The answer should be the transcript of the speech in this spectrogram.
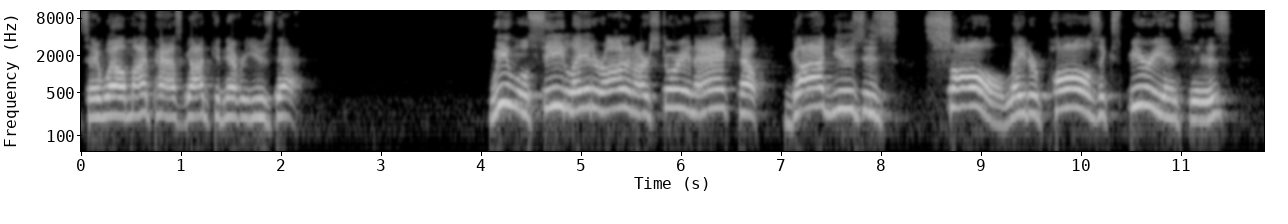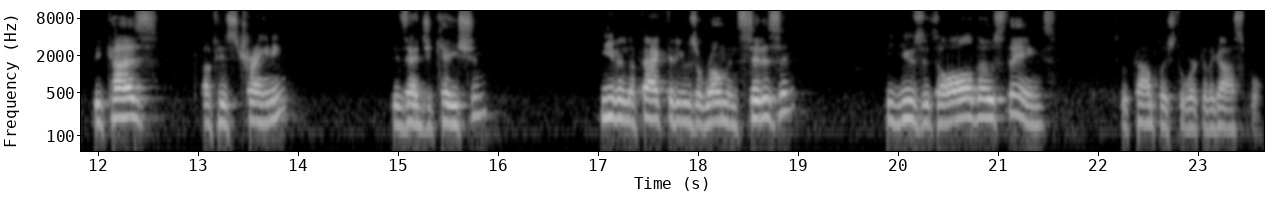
Say, well, my past, God could never use that. We will see later on in our story in Acts how God uses Saul, later Paul's experiences, because of his training, his education, even the fact that he was a Roman citizen. He uses all those things to accomplish the work of the gospel.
